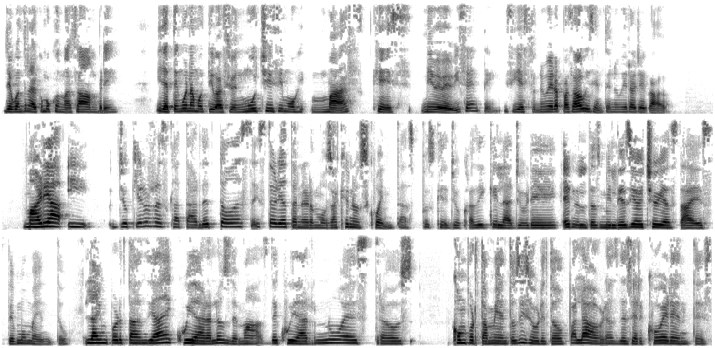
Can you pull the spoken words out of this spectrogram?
llego a entrenar como con más hambre. Y ya tengo una motivación muchísimo más que es mi bebé Vicente. Y si esto no hubiera pasado, Vicente no hubiera llegado. María, y yo quiero rescatar de toda esta historia tan hermosa que nos cuentas, pues que yo casi que la lloré en el 2018 y hasta este momento, la importancia de cuidar a los demás, de cuidar nuestros comportamientos y sobre todo palabras, de ser coherentes,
